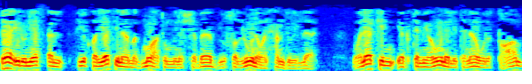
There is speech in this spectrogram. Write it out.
سائل يسأل في قريتنا مجموعة من الشباب يصلون والحمد لله ولكن يجتمعون لتناول الطعام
